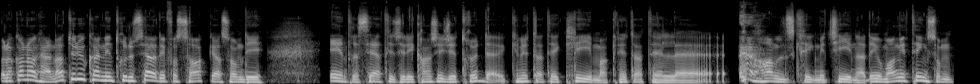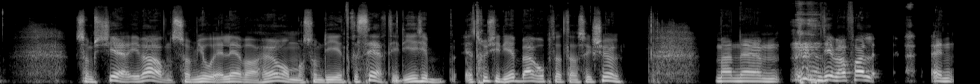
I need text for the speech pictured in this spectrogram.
og det kan òg hende at du kan introdusere dem for saker som de er interessert i, som de kanskje ikke trodde, knytta til klima, knytta til uh, handelskrig med Kina. Det er jo mange ting som, som, skjer i verden som jo elever hører om, og som de er interessert i. Er ikke, jeg tror ikke de er bare opptatt av seg sjøl. Men um, det er i hvert fall en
